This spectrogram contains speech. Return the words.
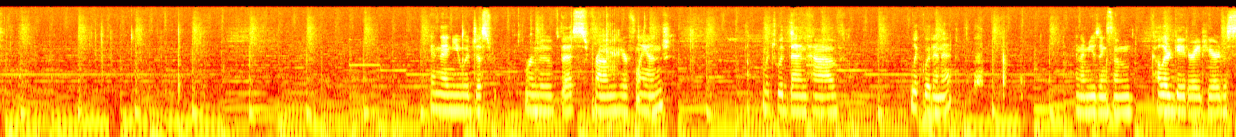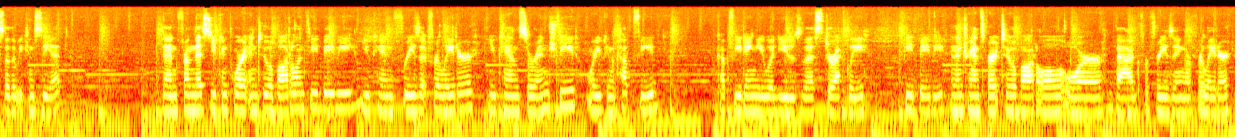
And then you would just remove this from your flange, which would then have liquid in it. And I'm using some colored Gatorade here just so that we can see it. Then from this you can pour it into a bottle and feed baby. You can freeze it for later. You can syringe feed or you can cup feed. Cup feeding you would use this directly feed baby and then transfer it to a bottle or bag for freezing or for later.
